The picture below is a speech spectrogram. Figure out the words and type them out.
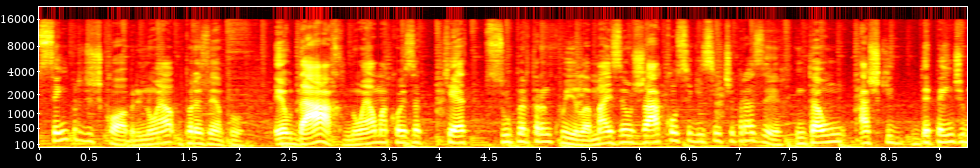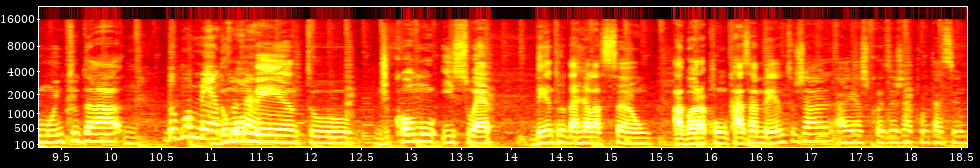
sempre descobre. Não é, por exemplo, eu dar não é uma coisa que é super tranquila, mas eu já consegui sentir prazer. Então, acho que depende muito da, Do momento, do né? momento, de como isso é dentro da relação. Agora, com o casamento, já, aí as coisas já acontecem.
